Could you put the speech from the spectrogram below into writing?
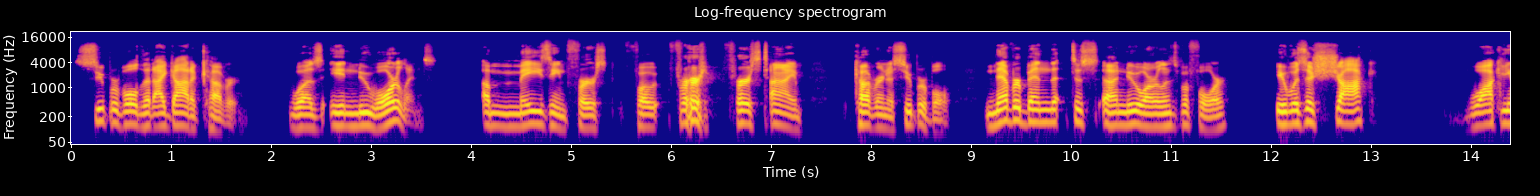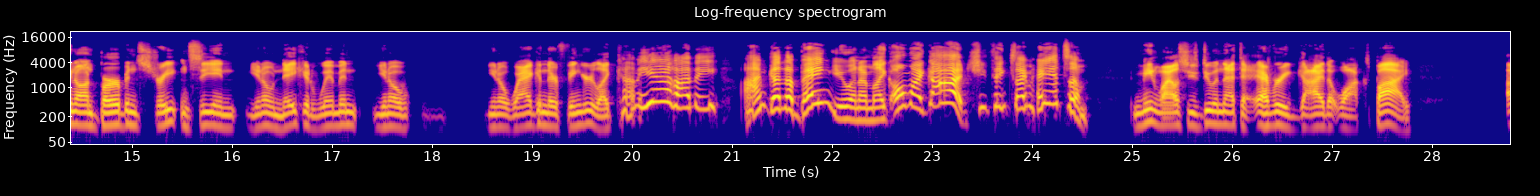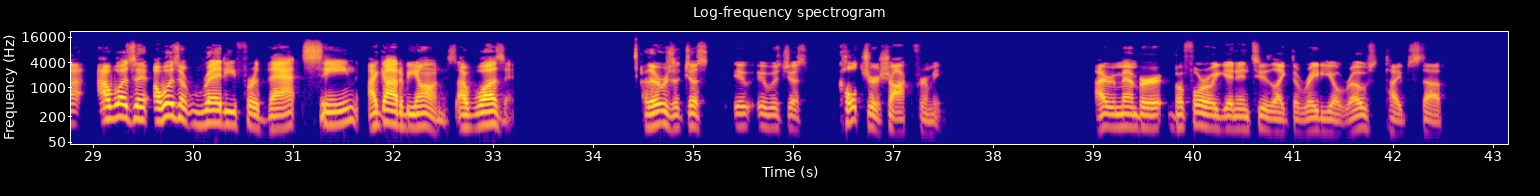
Super Bowl that I got to cover was in New Orleans. Amazing first fo- first first time covering a Super Bowl. Never been to uh, New Orleans before. It was a shock walking on Bourbon Street and seeing, you know, naked women, you know, you know, wagging their finger like, "Come here, honey, I'm gonna bang you," and I'm like, "Oh my god, she thinks I'm handsome." Meanwhile, she's doing that to every guy that walks by. I, I wasn't, I wasn't ready for that scene. I got to be honest, I wasn't. There was a just, it, it was just culture shock for me. I remember before we get into like the radio roast type stuff,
